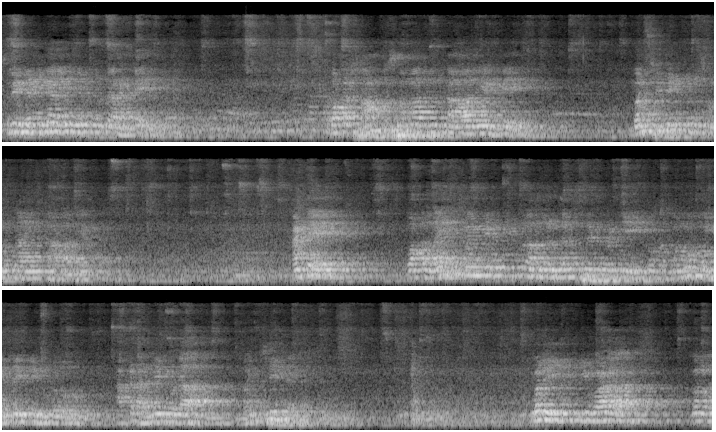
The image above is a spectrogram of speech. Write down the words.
శ్రీ రెడ్డి గారు ఏం చెప్తుంటారంటే ఒక శాంతి సమాజం కావాలి అంటే మనిషి వ్యక్తుల సముదాయం కావాలి అంటారు. అంటే ఒక లైఫ్ మైండెడ్ పీపుల్ అందరూ కలిసినటువంటి ఒక సమూహం ఏదైతే ఉందో అక్కడ అన్నీ కూడా మంచి మరి ఇవాళ మనం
